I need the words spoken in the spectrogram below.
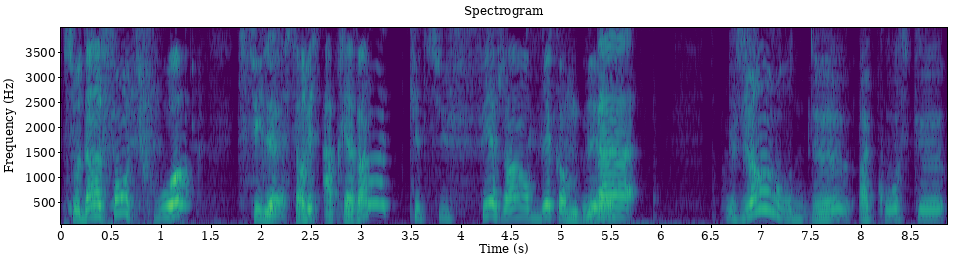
So, dans le fond, toi, c'est le service après-vente que tu fais, genre de comme de. Bah, genre de, à cause que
